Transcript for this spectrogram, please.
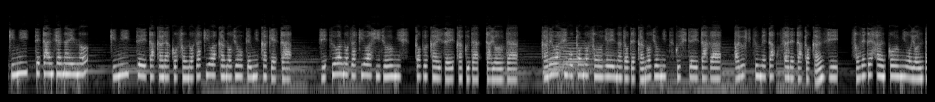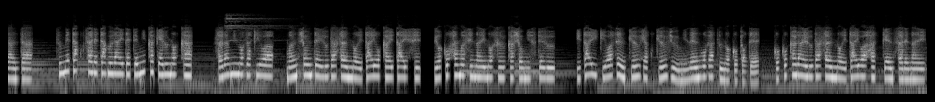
気に入ってたんじゃないの？気に入っていたからこそ野崎は彼女を手にかけた。実は野崎は非常に嫉妬深い性格だったようだ。彼は仕事の送迎などで彼女に尽くしていたが、ある日冷たくされたと感じ、それで犯行に及んだんだ。冷たくされたぐらいで手にかけるのか。さらに野崎は、マンションでイルダさんの遺体を解体し、横浜市内の数カ所に捨てる。遺体遺棄は1992年5月のことで、ここからエルダさんの遺体は発見されない。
